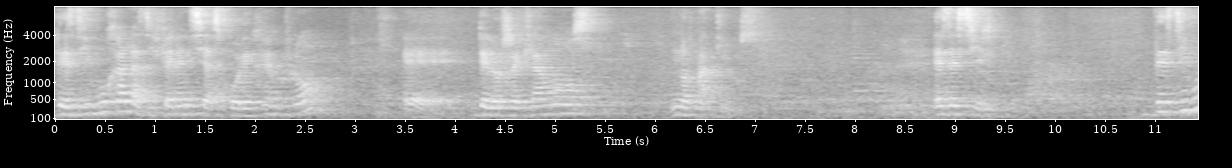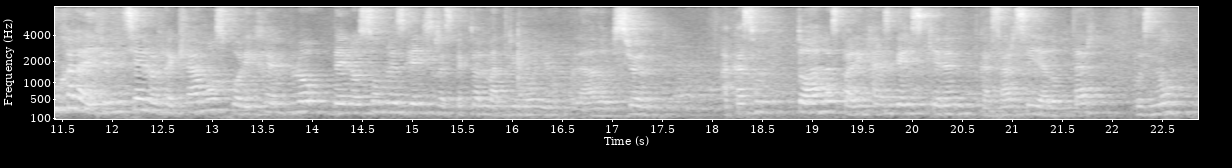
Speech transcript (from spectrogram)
Desdibuja las diferencias, por ejemplo, eh, de los reclamos normativos. Es decir, desdibuja la diferencia de los reclamos, por ejemplo, de los hombres gays respecto al matrimonio o la adopción. ¿Acaso todas las parejas gays quieren casarse y adoptar? Pues no.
